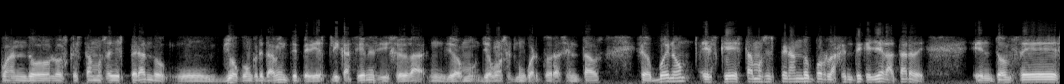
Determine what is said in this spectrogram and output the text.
cuando los que estamos ahí esperando, mm, yo concretamente pedí explicaciones y dije, oiga, llevamos, un cuarto de hora sentados. Dije, bueno, es que estamos esperando por la gente que llega tarde. Entonces,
